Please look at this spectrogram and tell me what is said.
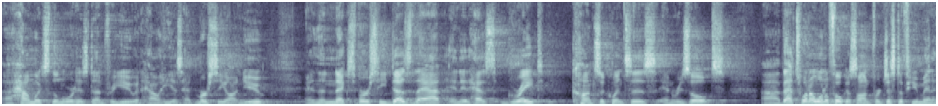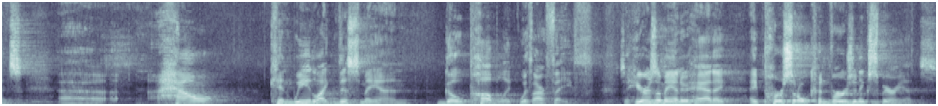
uh, how much the Lord has done for you and how he has had mercy on you. And the next verse, he does that, and it has great consequences and results. Uh, that's what I want to focus on for just a few minutes. Uh, how can we, like this man, go public with our faith? So here's a man who had a, a personal conversion experience,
